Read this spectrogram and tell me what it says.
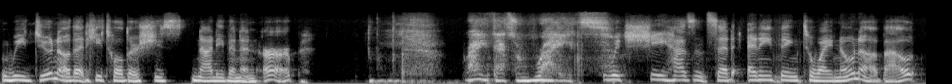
We do know that he told her she's not even an Earp, Right, that's right. which she hasn't said anything to Wynonna about.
